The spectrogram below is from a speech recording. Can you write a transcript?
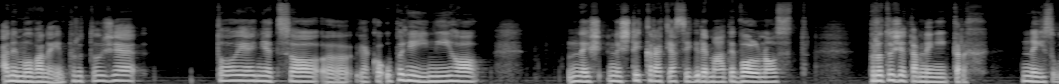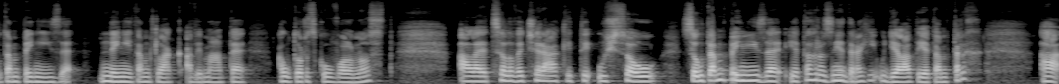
animovaný, protože to je něco eh, jako úplně jiného, než, než ty kraťasy, kde máte volnost, protože tam není trh, nejsou tam peníze, není tam tlak a vy máte autorskou volnost. Ale celovečeráky ty už jsou, jsou tam peníze, je to hrozně drahý udělat, je tam trh a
